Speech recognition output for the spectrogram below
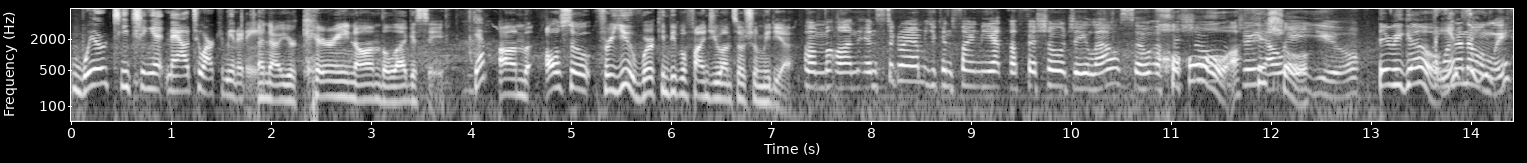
we're teaching it now to our community. And now you're carrying on the legacy. Yep. Um, also, for you, where can people find you on social media? Um, on Instagram, you can find me at official J Lau. So official Oh, J L official. A U. There we go. One and only.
